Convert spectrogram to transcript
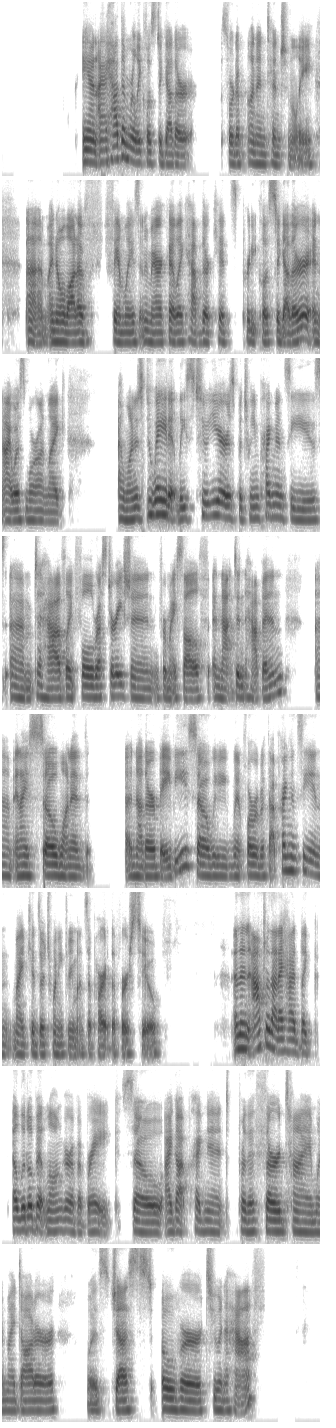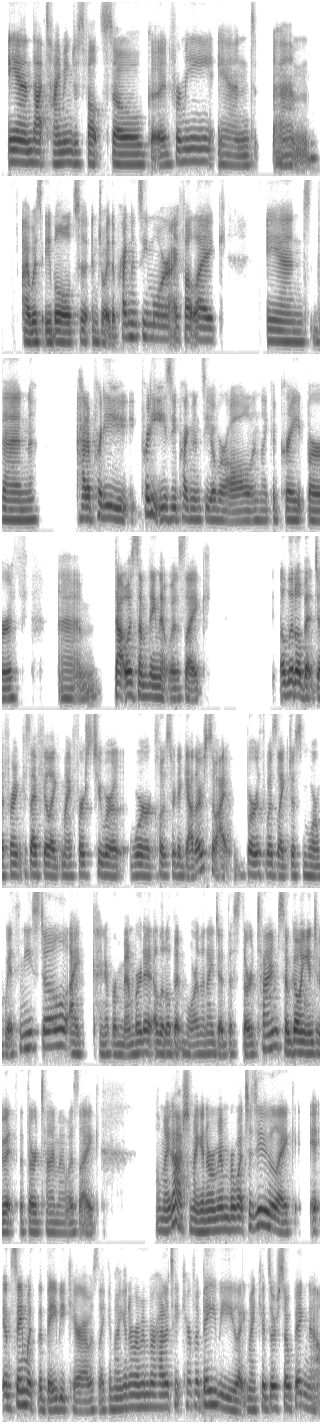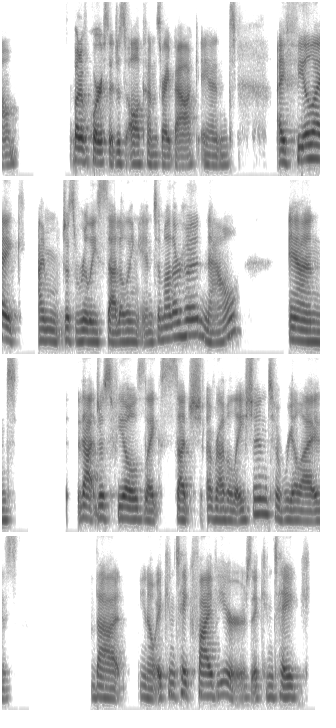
And I had them really close together, sort of unintentionally. Um, i know a lot of families in america like have their kids pretty close together and i was more on like i wanted to wait at least two years between pregnancies um, to have like full restoration for myself and that didn't happen. Um, and i so wanted another baby so we went forward with that pregnancy and my kids are 23 months apart the first two. And then after that i had like a little bit longer of a break so i got pregnant for the third time when my daughter was just over two and a half. And that timing just felt so good for me. And um, I was able to enjoy the pregnancy more, I felt like. And then had a pretty, pretty easy pregnancy overall and like a great birth. Um, that was something that was like a little bit different because I feel like my first two were were closer together. So I birth was like just more with me still. I kind of remembered it a little bit more than I did this third time. So going into it the third time, I was like, oh my gosh, am I going to remember what to do? Like, and same with the baby care. I was like, am I going to remember how to take care of a baby? Like my kids are so big now. But of course, it just all comes right back. And I feel like I'm just really settling into motherhood now. And that just feels like such a revelation to realize that you know it can take 5 years it can take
